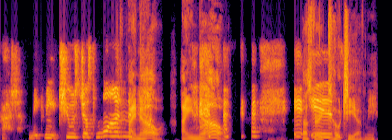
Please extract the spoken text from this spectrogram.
gosh make me choose just one I know, I know. It That's very is- coachy of me.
